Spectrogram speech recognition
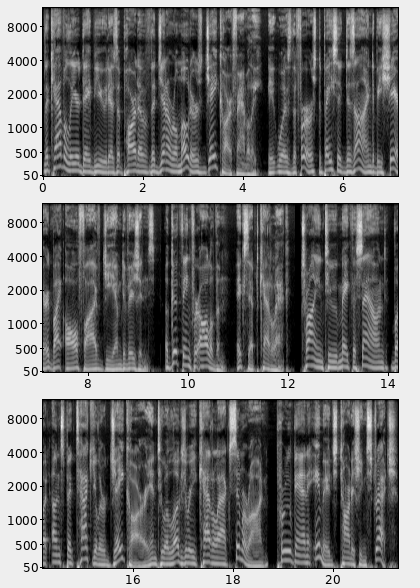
The Cavalier debuted as a part of the General Motors J-Car family. It was the first basic design to be shared by all five GM divisions. A good thing for all of them, except Cadillac trying to make the sound but unspectacular J car into a luxury Cadillac Cimarron proved an image tarnishing stretch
